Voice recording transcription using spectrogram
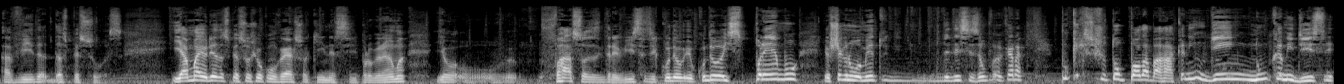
a vida das pessoas. E a maioria das pessoas que eu converso aqui nesse programa, e eu, eu faço as entrevistas, e quando eu, eu- quando eu espremo, eu chego no momento de, de decisão, cara, por que, que você chutou o pau da barraca? Ninguém nunca me disse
